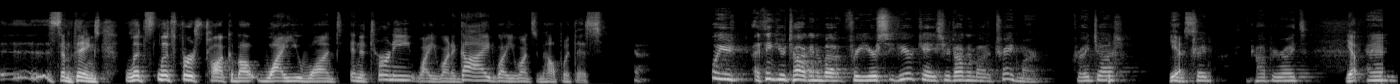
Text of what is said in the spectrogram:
uh, some things. Let's let's first talk about why you want an attorney, why you want a guide, why you want some help with this. Yeah. Well, you I think you're talking about for your severe case, you're talking about a trademark, right, Josh? Yes. Trademark copyrights. Yep. And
